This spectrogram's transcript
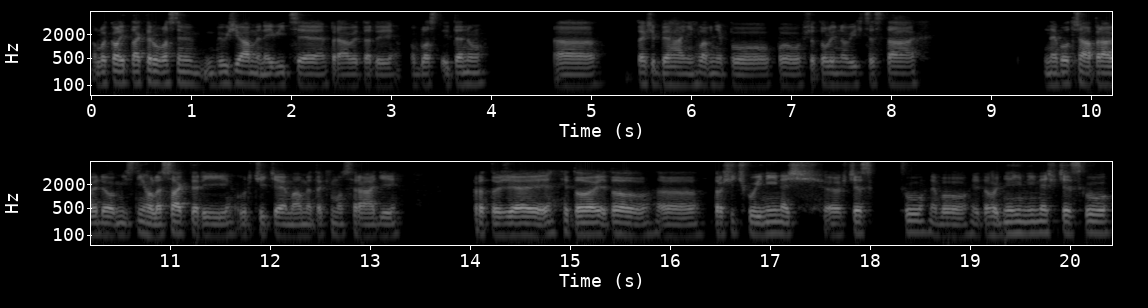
lokalita, kterou vlastně využíváme nejvíc, je právě tady oblast Itenu. Takže běhání hlavně po, po šatolinových cestách, nebo třeba právě do místního lesa, který určitě máme taky moc rádi, protože je to, je to uh, trošičku jiný než eh, v Česku, nebo je to hodně jiný než v Česku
